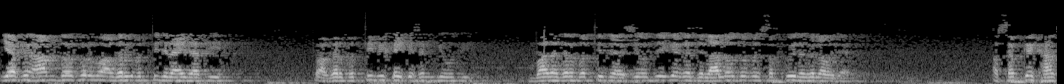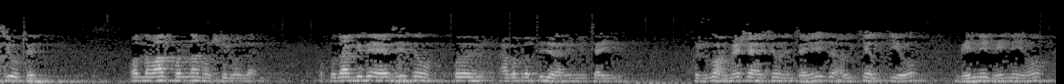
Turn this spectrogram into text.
یا پھر عام طور پر وہ اگربتی جلائی جاتی ہے۔ تو اگربتی بھی کئی قسم کی ہوتی ہے۔ بعض اگربتی تو ایسی ہوتی ہے کہ اگر جلا لو تو پھر سب کو ہی نزلہ ہو جائے۔ اور سب کے کھانسی اٹھے۔ اور نماز پڑھنا مشکل ہو جائے۔ تو خدا کے لیے ایسی تو کوئی اگربتی جلانی نہیں چاہیے۔ خوشبو ہمیشہ ایسی ہونی چاہیے جو ہلکی ہلکی ہو، بھینی بھینی ہو۔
